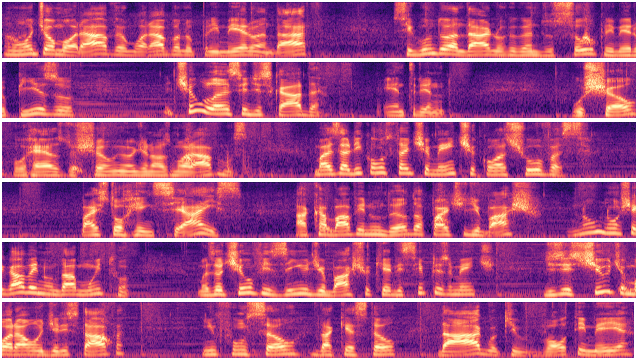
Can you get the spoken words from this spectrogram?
onde eu morava, eu morava no primeiro andar, segundo andar no Rio Grande do Sul, primeiro piso, e tinha um lance de escada entre o chão, o resto do chão e onde nós morávamos. Mas ali constantemente com as chuvas mais torrenciais, acabava inundando a parte de baixo. Não, não chegava a inundar muito, mas eu tinha um vizinho de baixo que ele simplesmente desistiu de morar onde ele estava em função da questão da água que volta e meia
